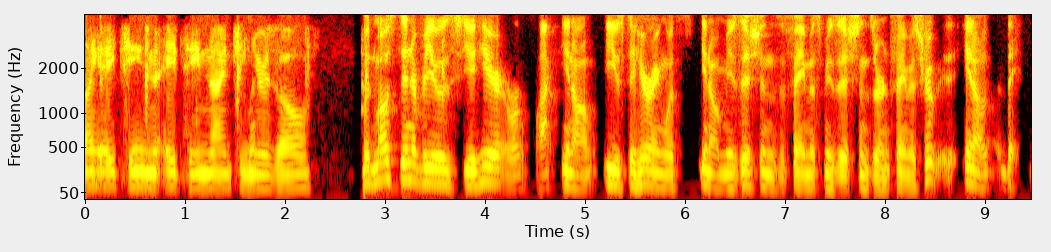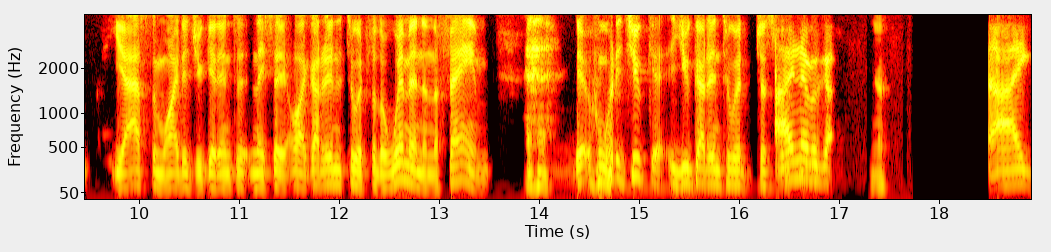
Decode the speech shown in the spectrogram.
like 18, 18, 19 years old. But most interviews you hear or you know used to hearing with you know musicians and famous musicians or in famous group you know they, you ask them why did you get into it and they say oh i got into it for the women and the fame what did you get you got into it just for I never got. Yeah. i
